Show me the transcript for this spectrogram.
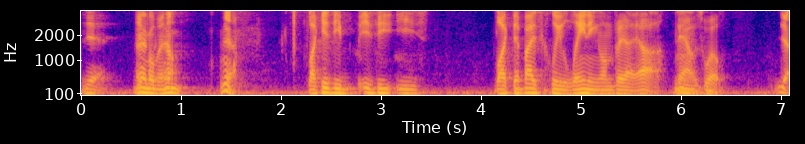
yeah, yeah probably not. Yeah. Like is he is he he's like they're basically leaning on VAR Mm. now as well. Yeah.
